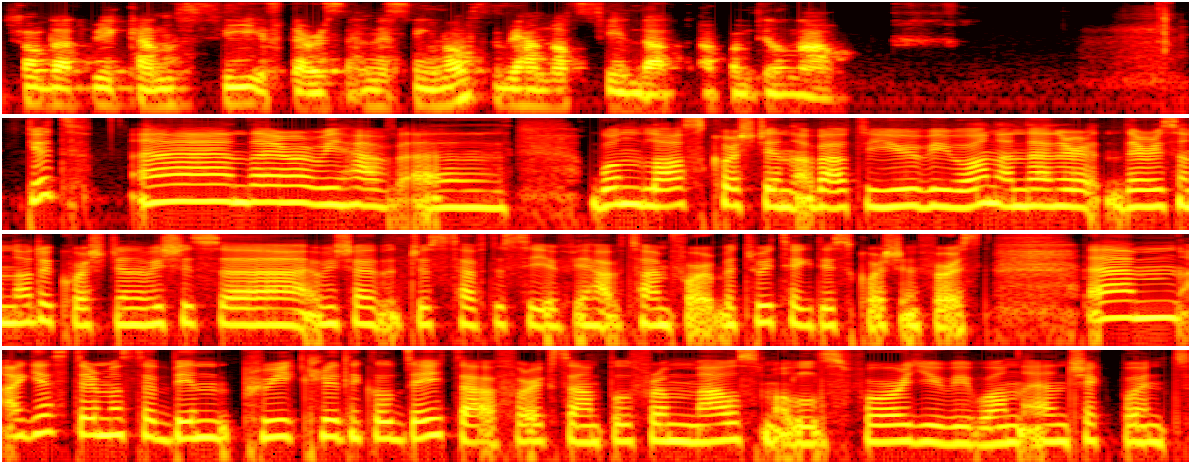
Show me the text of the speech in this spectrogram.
so that we can see if there is any signals. We have not seen that up until now. Good. And there we have uh, one last question about the UV1, and then there, is another question which is uh, which I just have to see if we have time for. But we take this question first. Um, I guess there must have been preclinical data, for example, from mouse models for UV1 and checkpoint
